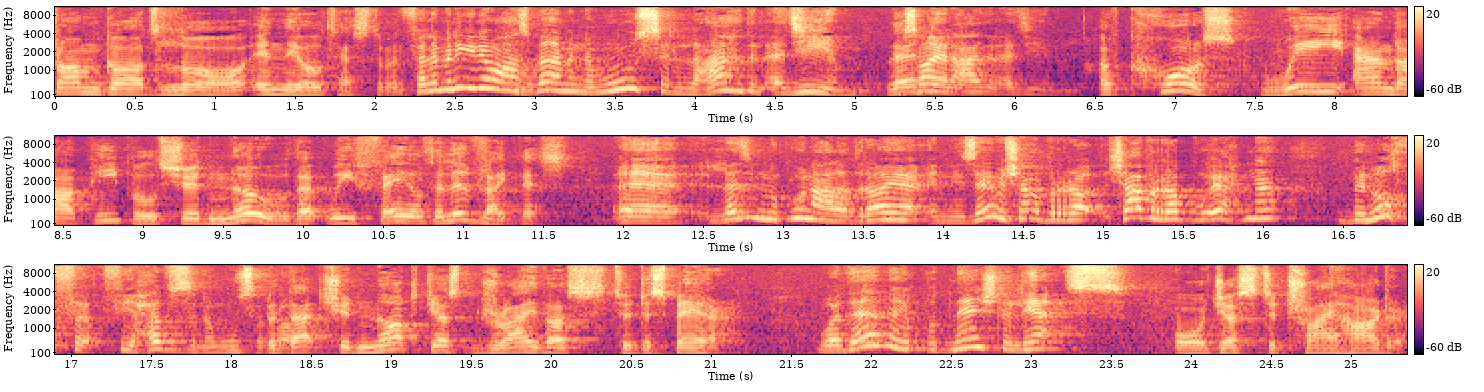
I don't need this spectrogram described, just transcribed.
from God's law in the Old Testament, فلما نيجي نوعظ بقى من ناموس العهد القديم Then- وصايا العهد القديم of course, we and our people should know that we fail to live like this. آه لازم نكون على درايه ان زي ما شعب الرب شعب الرب واحنا بنخفق في حفظ ناموس But الرب that should not just drive us to despair وده ما يقودناش لليأس or just to try harder.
